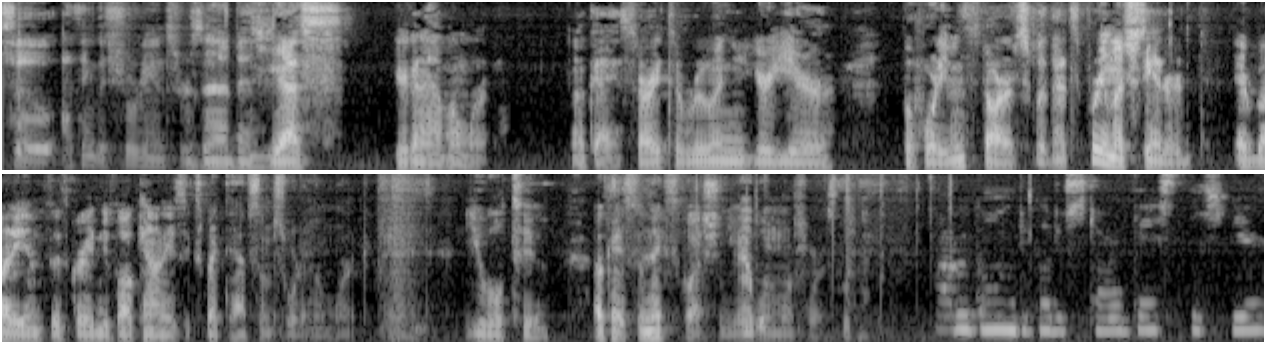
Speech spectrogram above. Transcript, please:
So I think the short answer, Zeb, is yes, you're going to have homework. Okay. Sorry to ruin your year before it even starts, but that's pretty much standard. Everybody in fifth grade in Duval County is expected to have some sort of homework, and you will too. Okay. So next question. You have one more for us. Are we going to go to Starbase this year?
